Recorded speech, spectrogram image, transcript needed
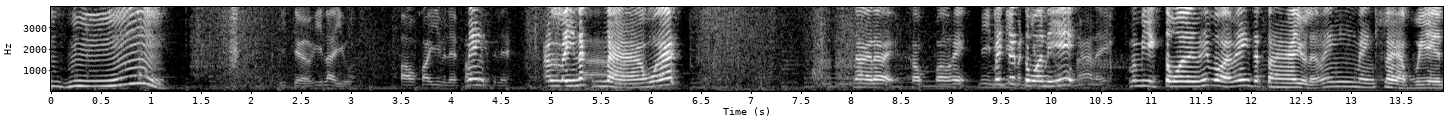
อือหือ พี่เจอพี่ไล่อยู่เฝ้าเก้าอี้ไปเลยเฝ้าแม่งเก้าอี้ไปเลย อะไรนักหนาวะ ได้ได้ครับเฝ้าให้ นี่ไม่ใช่มัตัวนี้ อยู่ตรงหน้าเลยมันมีอีกตัวหนึงพี่บอยแม่งจะตายอยู่แล้วแม่งแมงสาบเวียน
